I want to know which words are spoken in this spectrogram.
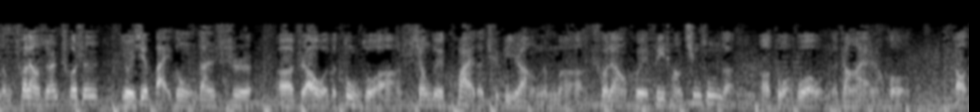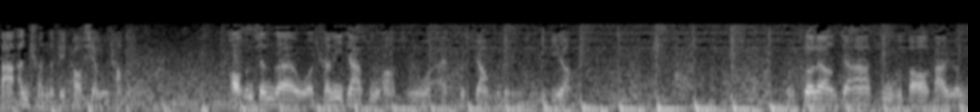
那么车辆虽然车身有一些摆动，但是呃只要我的动作啊相对快的去避让，那么车辆会非常轻松的呃躲过我们的障碍，然后。到达安全的这条线路上面。好，那么现在我全力加速啊，进入 X 项目的这个紧急避让。我的车辆加速到大约五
